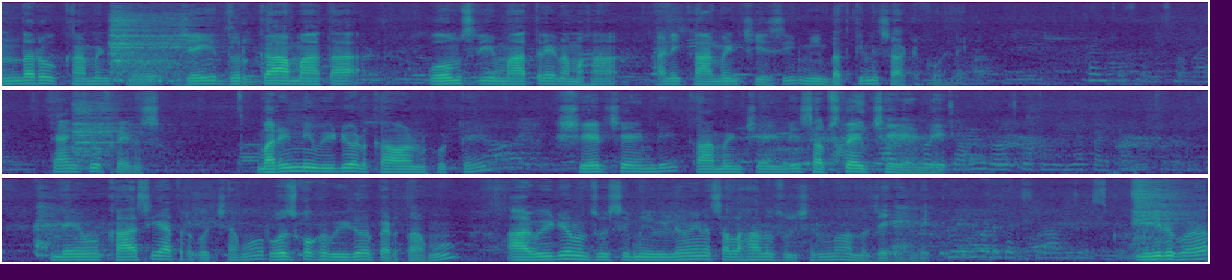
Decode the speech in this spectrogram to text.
అందరూ కామెంట్లో జై దుర్గామాత ఓం శ్రీ మాత్రే నమ అని కామెంట్ చేసి మీ భక్తిని చాటుకోండి. థ్యాంక్ యూ ఫ్రెండ్స్. మరిన్ని వీడియోలు కావాలనుకుంటే షేర్ చేయండి కామెంట్ చేయండి సబ్స్క్రైబ్ చేయండి. మేము కాశీయాత్రకు వచ్చాము రోజుకొక వీడియో పెడతాము. ఆ వీడియోను చూసి మీ విలువైన సలహాలు సూచనలు అందజేయండి. మీరు కూడా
